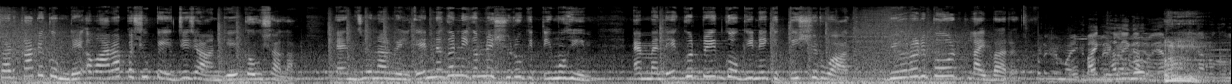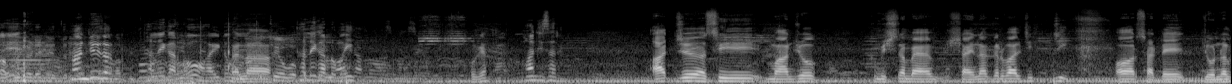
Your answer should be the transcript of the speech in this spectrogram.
ਸੜਕਾਂ ਤੇ ਘੁੰਮਦੇ ਅਵਾਰਾ ਪਸ਼ੂ ਭੇਜੇ ਜਾਣਗੇ ਗਊਸ਼ਾਲਾ। ਐਨਜੀਓ ਨਾਲ ਮਿਲ ਕੇ ਨਗਰ ਨਿਗਮ ਨੇ ਸ਼ੁਰੂ ਕੀਤੀ ਮੁਹਿੰਮ। ਐਮਐਲਏ ਗੁਰਪ੍ਰੀਤ ਗੋਗੀ ਨੇ ਕੀਤੀ ਸ਼ੁਰੂਆਤ। Bureau report live Bharat. Bike ਥੱਲੇ ਕਰ ਲਓ ਯਾਰ ਥੱਲੇ ਕਰ ਲਓ ਥੱਲੇ। ਹਾਂਜੀ ਸਰ। ਥੱਲੇ ਕਰ ਲਓ ਹਾਈਟ ਪਹਿਲਾਂ- ਥੱਲੇ ਕਰ ਲਓ ਬਾਈ। ਹੋ ਗਿਆ? ਹਾਂਜੀ ਸਰ। ਅੱਜ ਅਸੀਂ ਮਾਨਯੋਗ ਕਮਿਸ਼ਨਰ ਮੈਮ ਸ਼ਾਇਨਾ ਅਗਰਵਾਲ ਜੀ ਜੀ। ਔਰ ਸਾਡੇ zonal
